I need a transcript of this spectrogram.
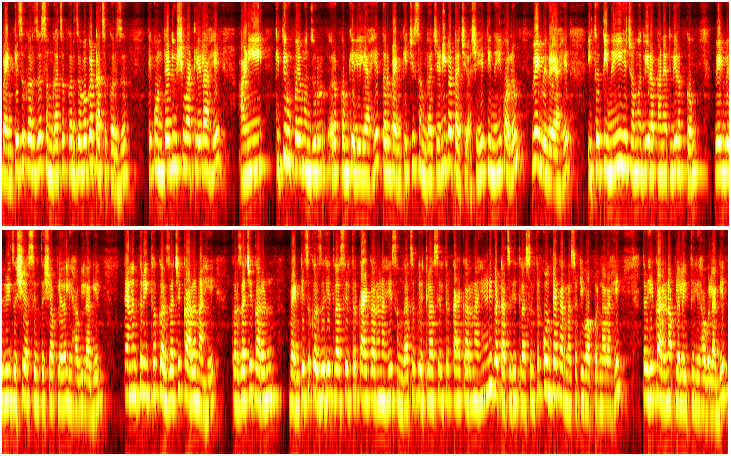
बँकेचं कर्ज संघाचं कर्ज व गटाचं कर्ज ते कोणत्या दिवशी वाटलेलं आहे? आणि किती रुपये मंजूर रक्कम केलेली आहे तर बँकेची संघाची आणि गटाची असे हे तीनही कॉलम वेगवेगळे आहेत. इथं तीनही ह्याच्यामधली रकान्यातली रक्कम वेगवेगळी जशी असेल तशी आपल्याला लिहावी लागेल. त्यानंतर इथं कर्जाचे कारण आहे. कर्जाचे कारण बँकेचं कर्ज घेतलं असेल तर काय कारण आहे? संघाचं घेतलं असेल तर काय कारण आहे? आणि गटाचं घेतलं असेल तर कोणत्या कारणासाठी वापरणार आहे? तर हे कारण आपल्याला इथं लिहावं लागेल.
